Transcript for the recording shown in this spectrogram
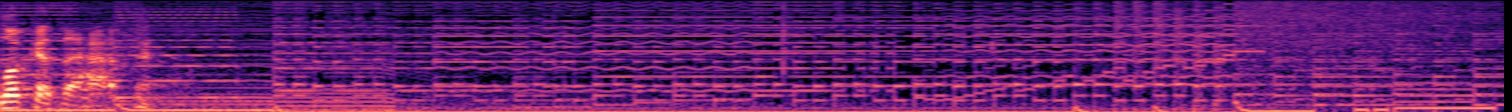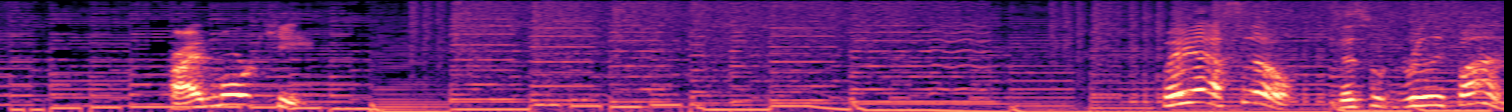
look at that. Pridemore Keep. But yeah, so, this was really fun.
